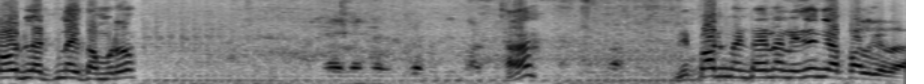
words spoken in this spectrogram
రోడ్లు ఎట్టున్నాయి తమ్ముడు? డిపార్ట్మెంట్ అయినా నిజం చెప్పాలి కదా.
